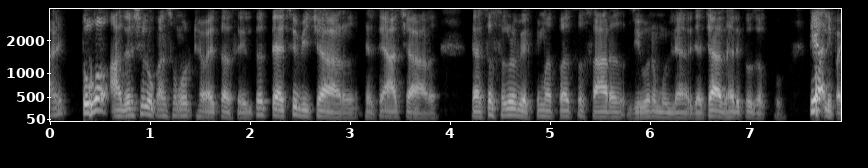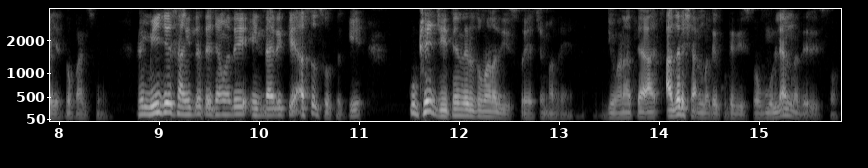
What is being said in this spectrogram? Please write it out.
आणि तो आदर्श लोकांसमोर ठेवायचा असेल तर त्याचे विचार त्याचे आचार त्याचं सगळं व्यक्तिमत्वाचं सार जीवनमूल्य ज्याच्या आधारे तो जगतो ते आली पाहिजे लोकांसमोर. आणि मी जे सांगितलं त्याच्यामध्ये इनडायरेक्टली असंच होतं की कुठे जितेंद्र तुम्हाला दिसतो याच्यामध्ये? जीवनाच्या आदर्शांमध्ये कुठे दिसतो? मूल्यांमध्ये दिसतो?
